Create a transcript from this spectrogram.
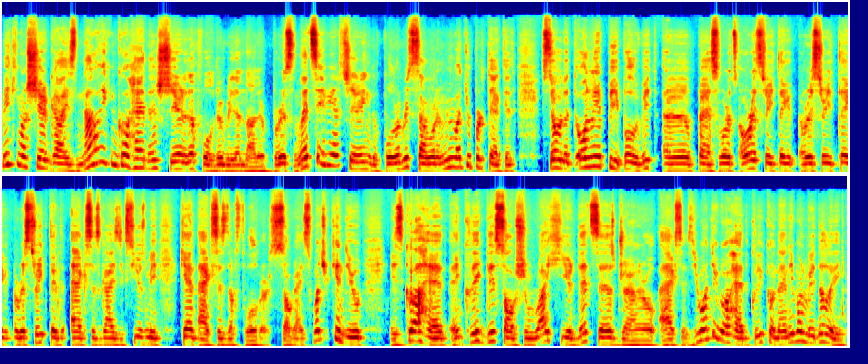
Clicking on share guys, now we can go ahead and share the folder with another person. Let's say we are sharing the folder with someone and we want to protect it so that only people with uh, passwords or restricted, restricted, restricted access guys, excuse me, can access the folder. So guys, what you can do is go ahead and click this option right here that says general access. You want to go ahead, click on anyone with the link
